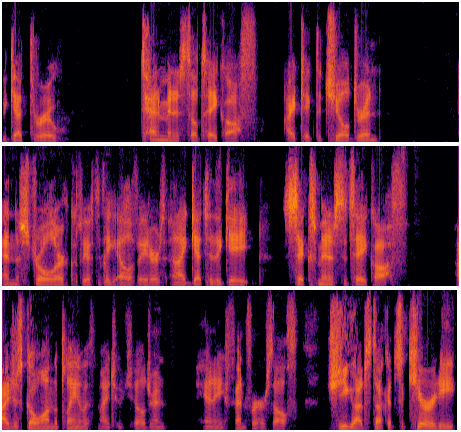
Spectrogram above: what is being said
We get through. 10 minutes till takeoff. I take the children and the stroller because we have to take elevators, and I get to the gate six minutes to take off. I just go on the plane with my two children. Annie fend for herself. She got stuck at security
